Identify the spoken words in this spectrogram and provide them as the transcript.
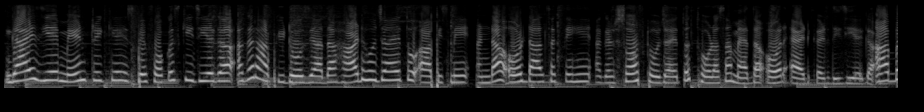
गाइस ये मेन ट्रिक है, इस पर फोकस कीजिएगा। अगर आपकी डो ज़्यादा हार्ड हो जाए तो आप इसमें अंडा और डाल सकते हैं। अगर सॉफ्ट हो जाए तो थोड़ा सा मैदा और ऐड कर दीजिएगा। अब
